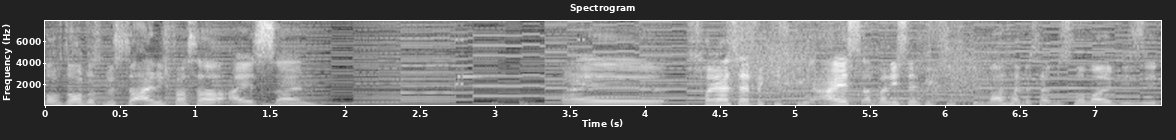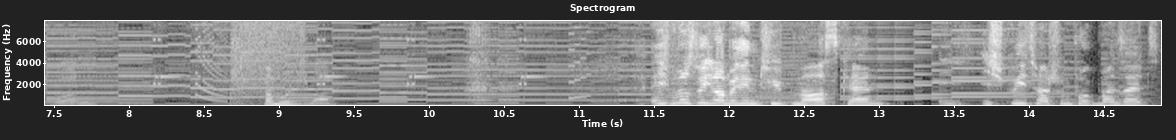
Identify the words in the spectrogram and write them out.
Doch, doch, das müsste eigentlich Wasser-Eis sein. Weil Feuer ist effektiv gegen Eis, aber nicht effektiv gegen Wasser, deshalb ist normalisiert worden. Vermute ich mal. Ich muss mich noch mit den Typen auskennen. Ich, ich spiele zwar schon Pokémon seit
